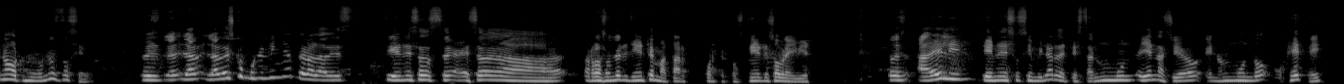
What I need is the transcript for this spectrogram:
no, como unos 12. güey. Entonces, la, la ves como una niña, pero a la vez tiene esas, esa razón de que tiene que matar, porque pues tiene que sobrevivir. Entonces, a Ellie tiene eso similar, de que está en un mundo, ella nació en un mundo ojete,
